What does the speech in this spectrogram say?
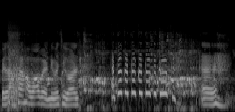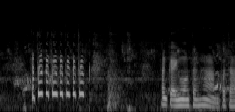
เวลาถ้าเขาว่าแบบนี้มันถือว่ากระตุกกระตุกกระตุกกระตุกเออกระตุกกระตุกกระตุกกระตุกทั้งไก่งวงทั้งห่านประจ่า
